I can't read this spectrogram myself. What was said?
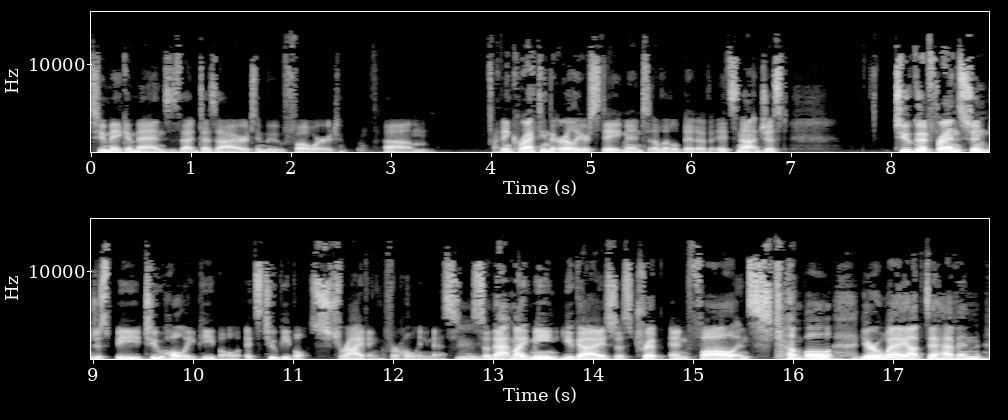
to make amends? Is that desire to move forward? Um, I think correcting the earlier statement a little bit of it's not just two good friends shouldn't just be two holy people. It's two people striving for holiness. Mm. So that might mean you guys just trip and fall and stumble your way up to heaven.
